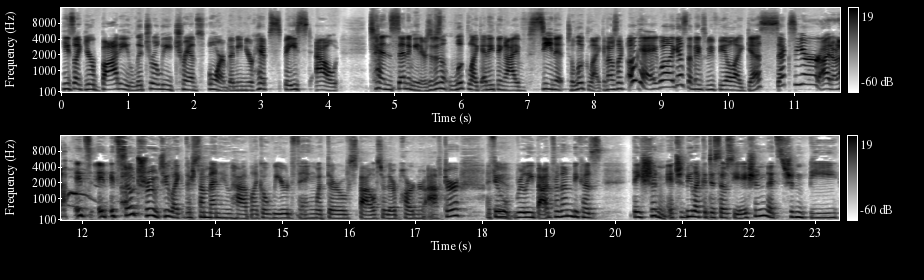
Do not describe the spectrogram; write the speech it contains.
he's like, your body literally transformed. I mean, your hips spaced out 10 centimeters. It doesn't look like anything I've seen it to look like. And I was like, okay, well, I guess that makes me feel, I guess, sexier. I don't know. It's it, it's so true too. Like there's some men who have like a weird thing with their spouse or their partner after. I feel really bad for them because they shouldn't. It should be like a dissociation. It shouldn't be.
